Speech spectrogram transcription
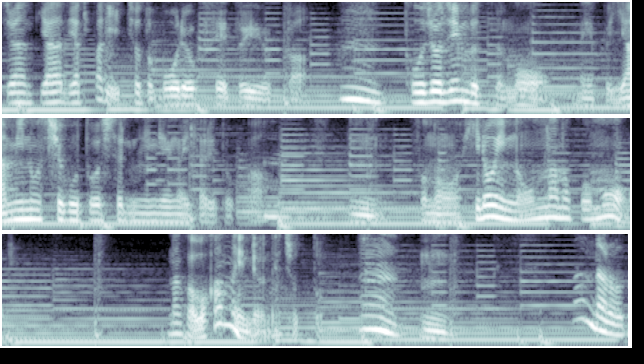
じゃややっぱりちょっと暴力性というかうん。登場人物も、ね、やっぱ闇の仕事をしてる人間がいたりとか、うんうん。そのヒロインの女の子もなんかわかんないんだよねちょっと、うん。うん、なんだろう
